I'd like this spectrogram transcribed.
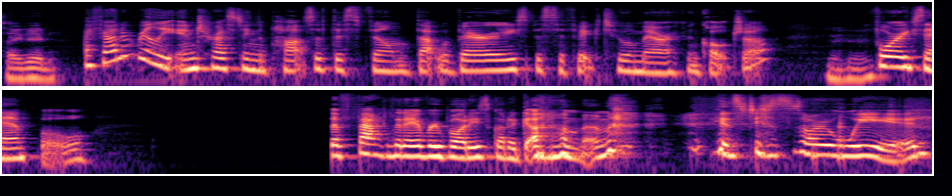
So good. I found it really interesting the parts of this film that were very specific to American culture. hmm For example, the fact that everybody's got a gun on them is just so weird.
